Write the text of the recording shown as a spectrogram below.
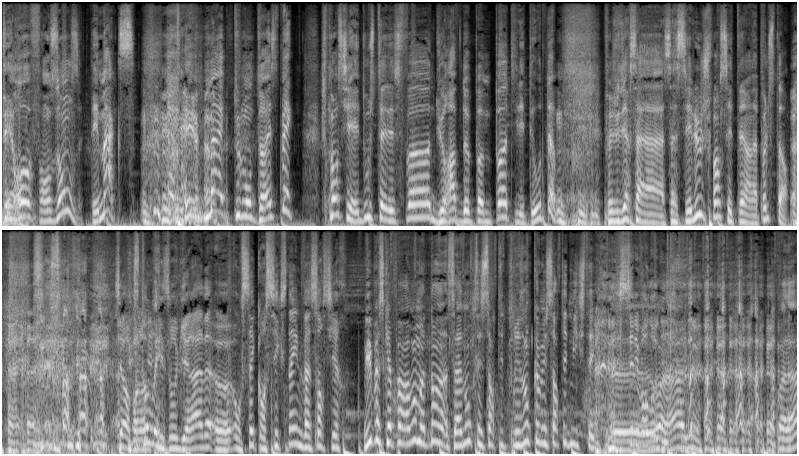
T'es Rof en 11, t'es Max. T'es Max, tout le monde te respecte. Je pense qu'il y avait 12 téléphones, du rap de pomme pote, il était au top. Enfin, je veux dire, sa, sa cellule, je pense, c'était un Apple Store. Tiens, en parlant de prison euh, on sait qu'en 6 9 va sortir. Oui, parce qu'apparemment maintenant, ça annonce les sorties de prison comme les sorties de mixtape. C'est les vendredis. Voilà, le- voilà,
